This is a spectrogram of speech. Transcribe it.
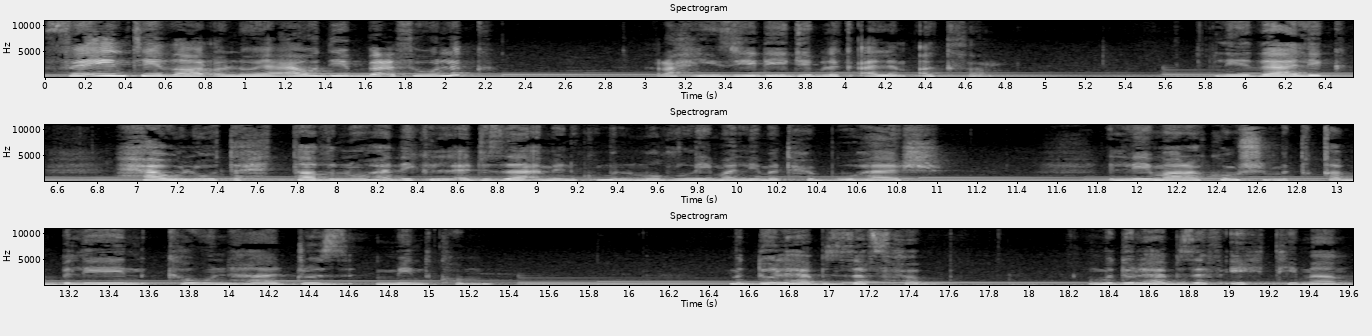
في انتظار أنه يعاود يبعثه لك راح يزيد يجيب لك ألم أكثر. لذلك حاولوا تحتضنوا هذيك الأجزاء منكم المظلمة اللي ما تحبوهاش. اللي ما راكمش متقبلين كونها جزء منكم. مدوا لها بزاف حب ومدوا لها بزاف اهتمام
